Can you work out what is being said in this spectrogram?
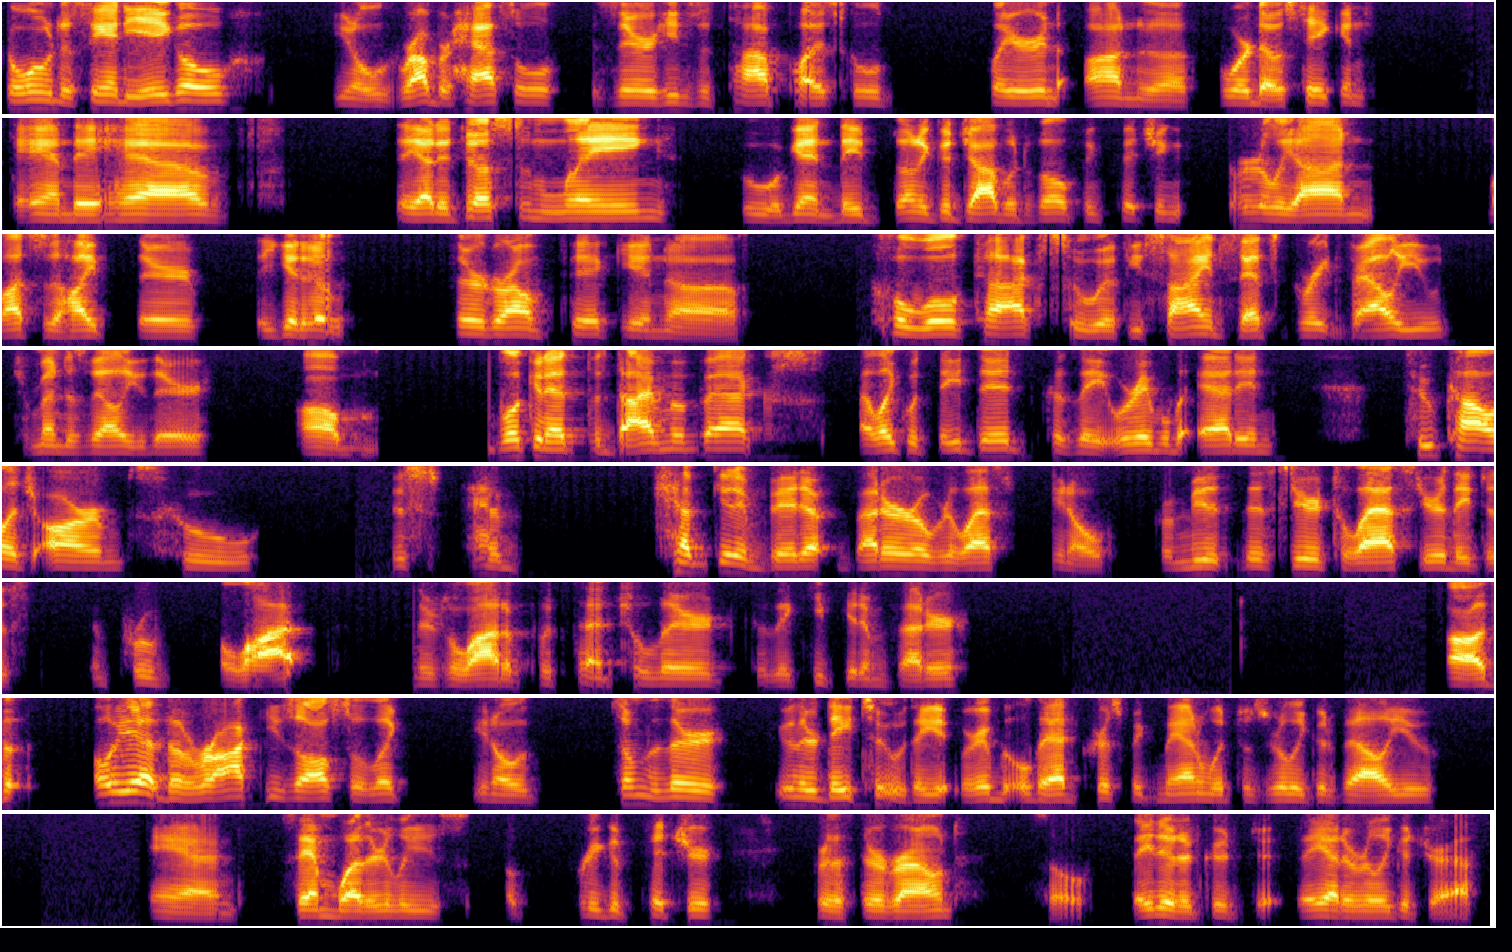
going to San Diego, you know, Robert Hassell is there. He's a top high school player on the board that was taken. And they have they had a Justin Lange, who again they've done a good job of developing pitching early on. Lots of hype there. They get a third round pick in uh, Cole Wilcox, who if he signs, that's great value, tremendous value there. Um, looking at the Diamondbacks, I like what they did because they were able to add in two college arms who just have kept getting bit better over the last, you know, from this year to last year. They just improved a lot. There's a lot of potential there because they keep getting better. Uh, the oh yeah, the Rockies also like you know some of their even their day two they were able to add Chris McMahon, which was really good value, and Sam Weatherly's a pretty good pitcher for the third round. So they did a good. They had a really good draft.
